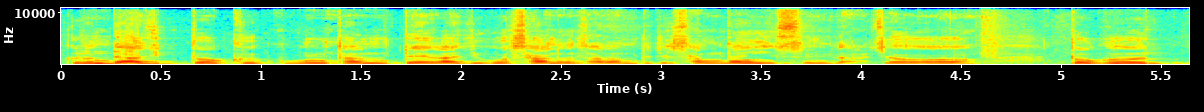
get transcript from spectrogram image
그런데 아직도 그 구공탄 때 가지고 사는 사람들이 상당히 있습니다. 저 또그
